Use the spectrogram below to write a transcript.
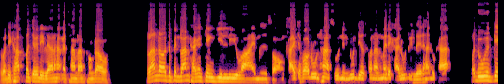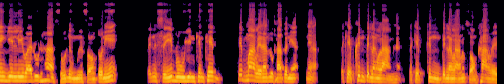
สวัสดีครับ มาเจอกันอีกแล้วนะฮะกับทางร้านของเรา ร้านเราจะเป็นร้านขายกางเกงยีนรีวายมือสองขายเฉพาะรุ่น 501 รุ่นเดียวเท่านั้นไม่ได้ขายรุ่นอื่นเลยนะฮะลูกค้า มาดูกางเกงยีนรีวายรุ่น 501 มือสองตัวนี้ เป็นสีบลูยินเข้มเข้มเข้มมากเลยนะลูกค้าตัวเนี้ยเนี่ยตะเข็บขึ้นเป็นลางๆนะฮะตะเข็บขึ้นเป็นลางๆทั้งสองข้างเลย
